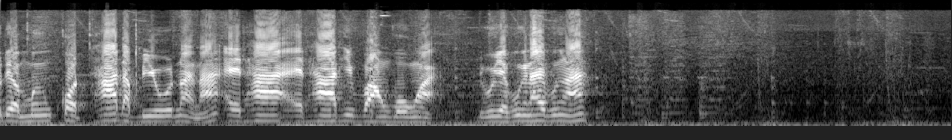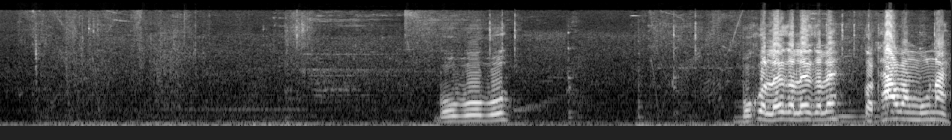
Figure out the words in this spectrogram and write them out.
เดี๋ยวมึงกดท่า W หน่อยนะไอท่าไอท่าที่วางวงอะดูอย่าเพึ่งนะอย่าเพึ่งนะบูบูบูบูกดเลยกดเลยกดเลยกดท่าวางวงหน่อย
